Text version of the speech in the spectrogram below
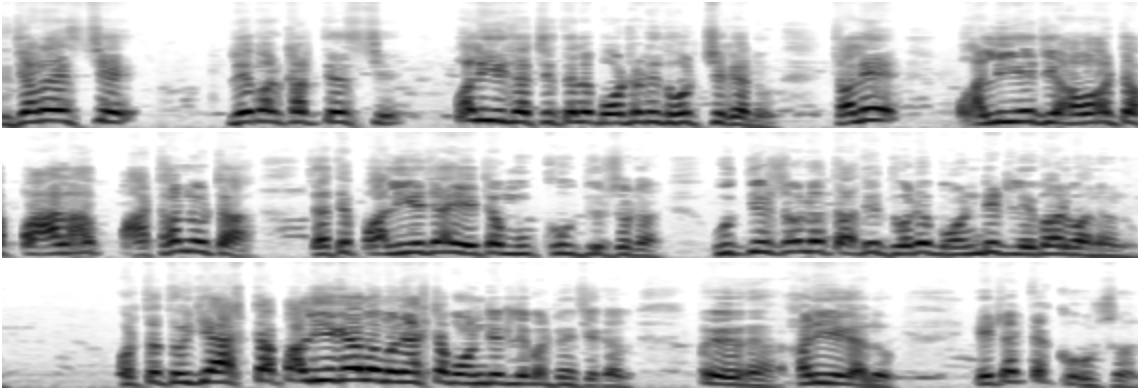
যারা এসছে লেবার খাটতে এসছে পালিয়ে যাচ্ছে, তাহলে বর্ডারে ধরছে কেন? তাহলে পালিয়ে যাওয়াটা, পালা, পাঠানোটা যাতে পালিয়ে যায়, এটা মুখ্য উদ্দেশ্য নয়। উদ্দেশ্য হলো তাদের ধরে বন্ডেড লেবার বানানো। অর্থাৎ ওই যে একটা পালিয়ে গেল মানে একটা বন্ডেড লেবার বেঁচে গেল হারিয়ে গেল। এটা একটা কৌশল।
